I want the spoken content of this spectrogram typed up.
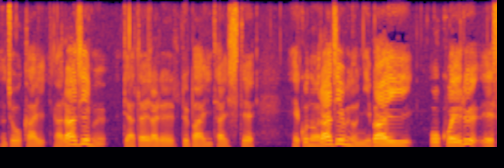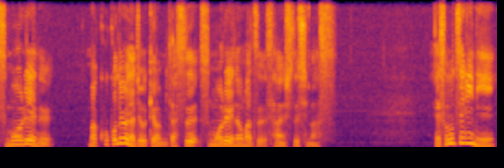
の上階がラージ M で与えられる場合に対して、このラージ M の2倍を超えるスモール n、まあ、このような条件を満たすスモール n をまず算出します。その次に、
